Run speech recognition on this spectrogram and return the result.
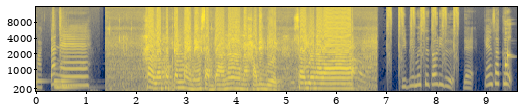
มาตาเนค่ะแล้วพบกันใหม่ในสัปดาห์หน้านะคะเด็กๆซายโยนารา ビビムスドリルで検索。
